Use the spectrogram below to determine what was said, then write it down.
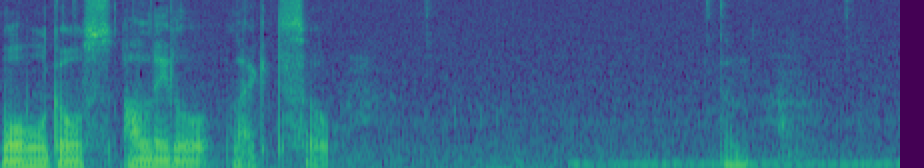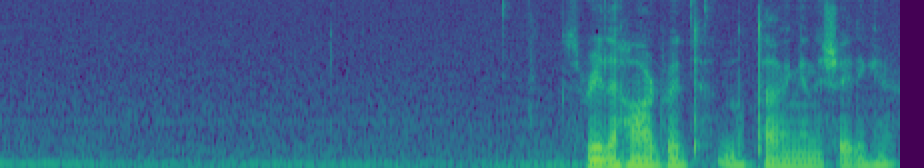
wall goes a little like so. Then it's really hard with not having any shading here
